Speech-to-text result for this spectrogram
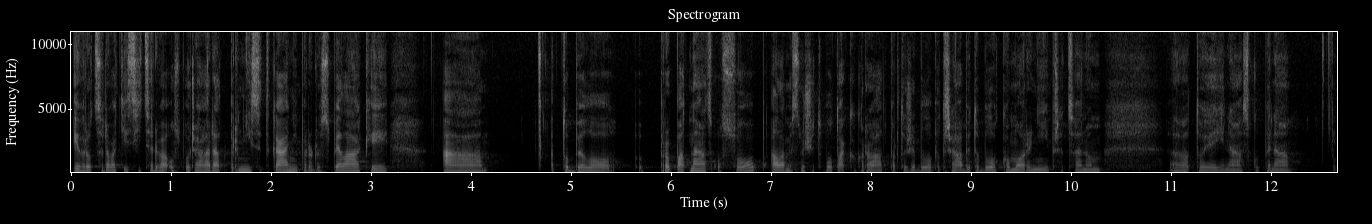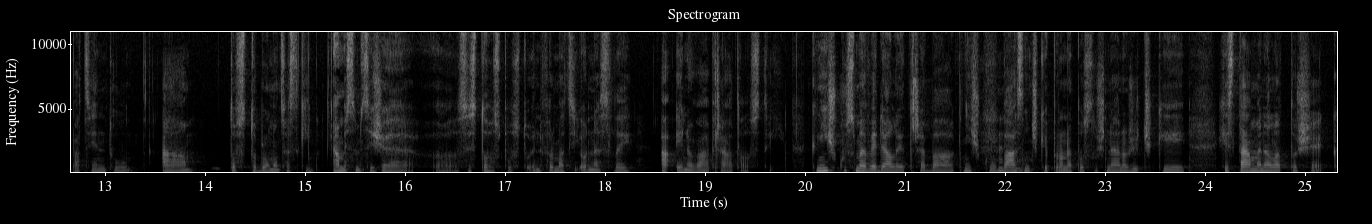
i v roce 2002 uspořádat první setkání pro dospěláky. A to bylo pro 15 osob, ale myslím, že to bylo tak akorát, protože bylo potřeba, aby to bylo komorní, přece jenom to je jiná skupina pacientů a to, to bylo moc hezký. A myslím si, že si z toho spoustu informací odnesli a i nová přátelství. Knížku jsme vydali třeba, knížku Básničky pro neposlušné nožičky, chystáme na letošek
